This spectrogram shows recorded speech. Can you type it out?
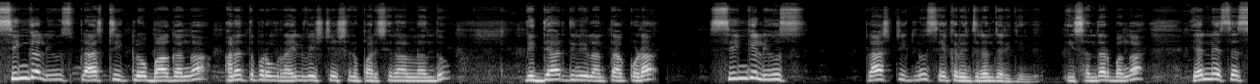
సింగిల్ యూజ్ ప్లాస్టిక్లో భాగంగా అనంతపురం రైల్వే స్టేషన్ పరిసరాల నందు విద్యార్థినులంతా కూడా సింగిల్ యూస్ ప్లాస్టిక్ను సేకరించడం జరిగింది. ఈ సందర్భంగా NSS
